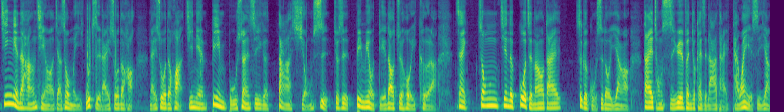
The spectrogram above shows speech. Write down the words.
今年的行情哦，假设我们以股指来说的好。来说的话，今年并不算是一个大熊市，就是并没有跌到最后一刻啦。在中间的过程当中，大概这个股市都一样哦，大概从十月份就开始拉抬，台湾也是一样，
